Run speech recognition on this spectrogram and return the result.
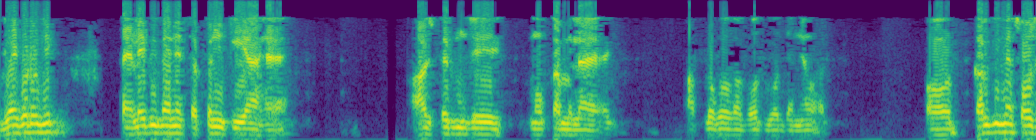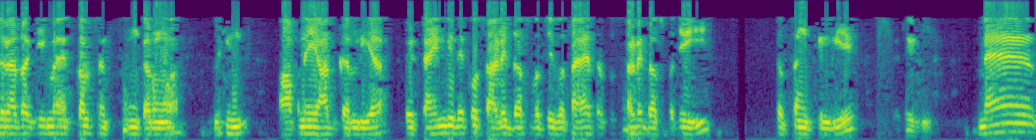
जय गुरु जी पहले भी मैंने सत्संग किया है। आज फिर मुझे मौका मिला है। आप लोगों का बहुत बहुत धन्यवाद। और कल भी मैं सोच रहा था कि मैं कल सत्संग करूँगा, लेकिन आपने याद कर लिया। फिर टाइम भी देखो, साढ़े दस बजे बताया था तो साढ़े दस बजे ही सत्संग के लिए रेडी मैं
